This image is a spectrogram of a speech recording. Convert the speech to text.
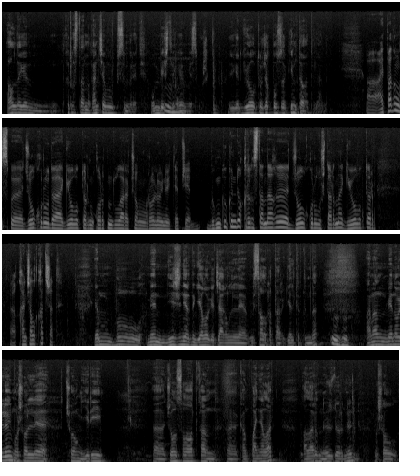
ал деген кыргызстандын канча ввпсин берет? Он беш деген эмес болуш керек эгер геологдор жок болсо ким табат эле аны айтпадыңызбы жол курууда геологдордун корутундулары чоң роль ойнойт депчи бүгүнкү күндө кыргызстандагы жол курулуштарына геологдор канчалык катышат? Эми бул мен инженердин геология жагын эле мисал катары келтирдим да. Анан мен ойлойм ошол эле чоң ири жол салып аткан компаниялар алардын өздөрүнүн ошол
